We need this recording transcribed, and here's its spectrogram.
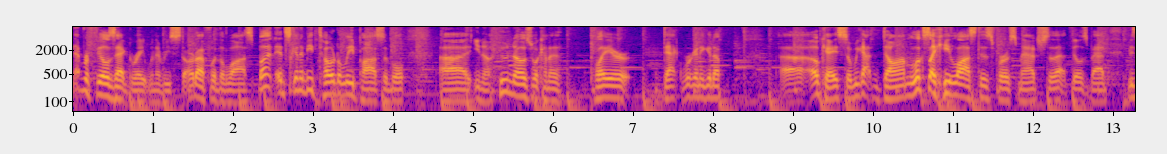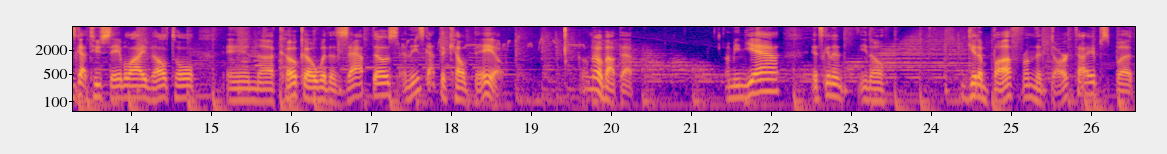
never feels that great whenever you start off with a loss, but it's going to be totally possible. Uh, you know, who knows what kind of player deck we're going to get up uh, okay, so we got Dom. Looks like he lost his first match, so that feels bad. But he's got two Sableye, Yveltal, and uh, Koko with a Zapdos, and he's got the Keldeo. I don't know about that. I mean, yeah, it's going to, you know, get a buff from the Dark types, but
